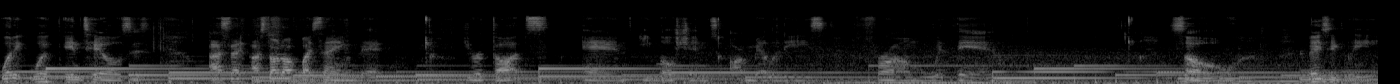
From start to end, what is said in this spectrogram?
what it what entails is I say I start off by saying that your thoughts and emotions are melodies from within. So basically,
